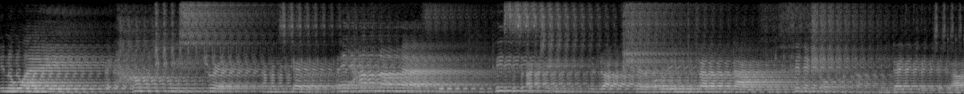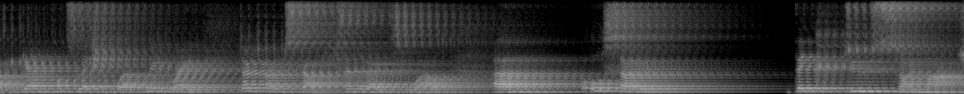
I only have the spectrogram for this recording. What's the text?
in a way? But how much can we strip coming together? They have now met. The, the piece is actually in production or in development now for the Finnish opera it up. Again, of work, really great. Don't own stuff, send it out into the world. Um, but also, they could do so much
